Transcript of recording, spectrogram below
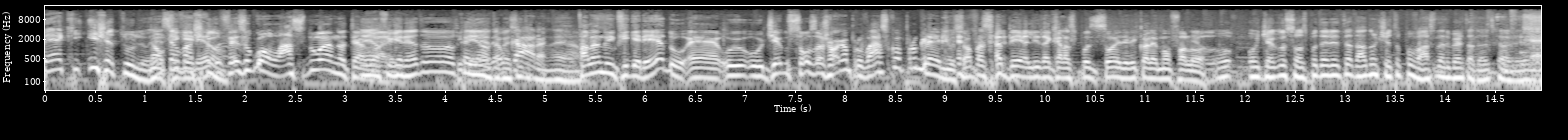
Peck e Getúlio. Não, Esse é o Figueiredo fez o golaço do ano até É, agora. o Figueiredo? Canhão. Figueiredo é tá o cara. é. Falando em Figueiredo, é, o, o Diego Souza joga pro Vasco ou pro Grêmio? Só pra saber ali daquelas posições ali que o alemão falou. O, o Diego Souza poderia ter dado um título pro Vasco da Libertadores vez. É,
